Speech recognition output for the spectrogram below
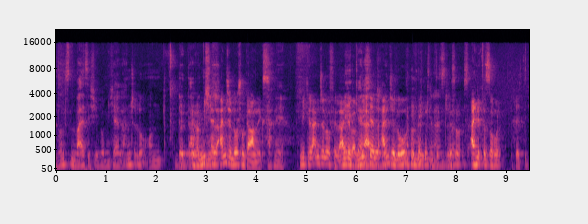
Ansonsten weiß ich über Michelangelo und den Über David Michelangelo schon gar nichts. nicht. Ach nee, Michelangelo vielleicht, aber Michelangelo, Michelangelo. ist eine Person. richtig.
